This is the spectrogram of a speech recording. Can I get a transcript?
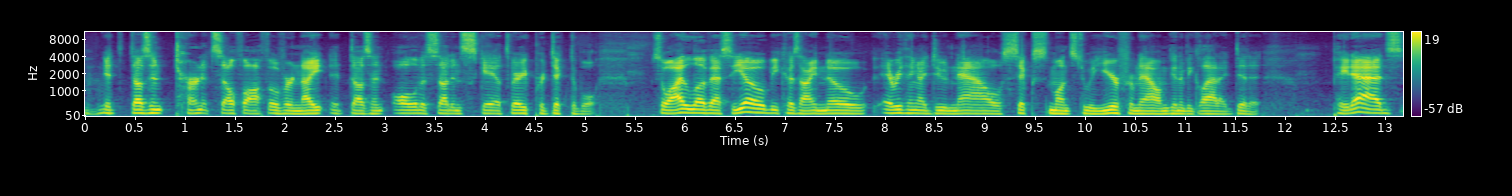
Mm-hmm. It doesn't turn itself off overnight. It doesn't all of a sudden scale. It's very predictable. So I love SEO because I know everything I do now, six months to a year from now, I'm going to be glad I did it. Paid ads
